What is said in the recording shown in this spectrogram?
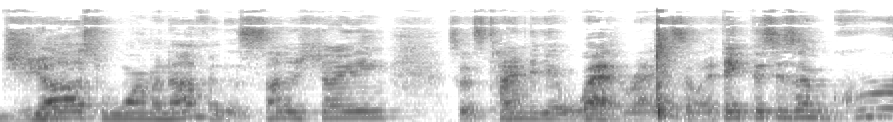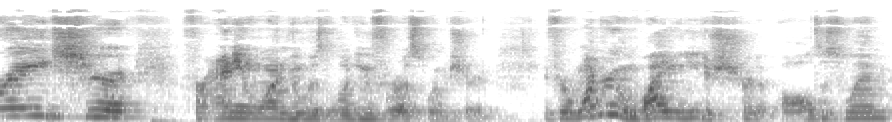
just warm enough, and the sun is shining, so it's time to get wet, right? So I think this is a great shirt for anyone who is looking for a swim shirt. If you're wondering why you need a shirt at all to swim,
